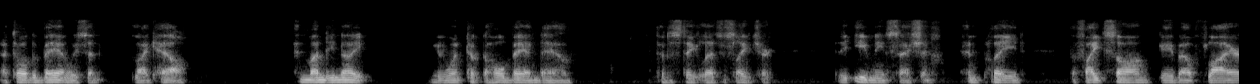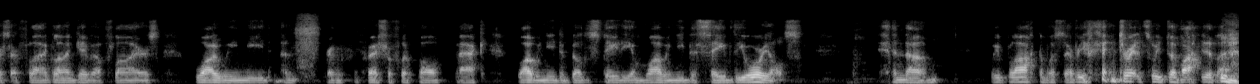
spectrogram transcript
I told the band, we said, "Like hell." And Monday night, we went took the whole band down to the state legislature, the evening session, and played the fight song, gave out flyers, our flag line gave out flyers, why we need and bring professional football back, why we need to build a stadium, why we need to save the Orioles. And um, we blocked almost every entrance. We divided them,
